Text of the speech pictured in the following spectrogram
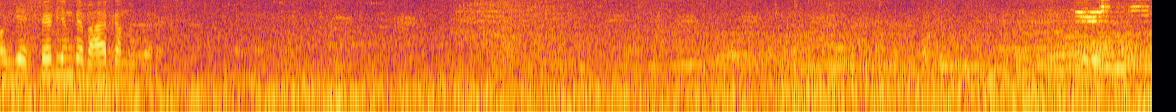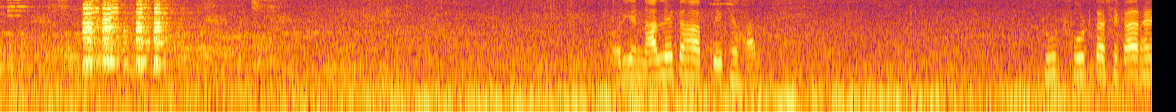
और ये स्टेडियम के बाहर का मंजर है। और ये नाले का आप देखें हाल। टूट फूट का शिकार है।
